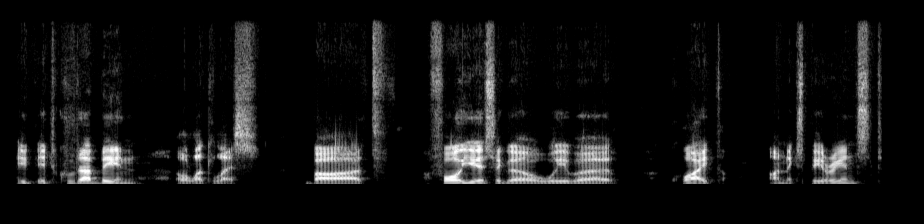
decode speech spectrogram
It, it could have been a lot less, but four years ago we were quite unexperienced,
